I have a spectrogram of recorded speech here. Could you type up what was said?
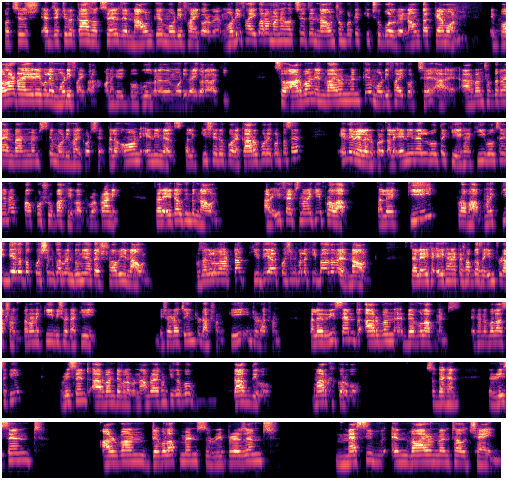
হচ্ছে অ্যাডজেক্টিভের কাজ হচ্ছে যে নাউনকে মডিফাই করবে। মডিফাই করা মানে হচ্ছে যে নাউন সম্পর্কে কিছু বলবে। নাউনটা কেমন? এই বলাটা এর বলে মডিফাই করা। অনেকেই বুঝবে না মডিফাই করা আর কি। সো আরবান এনভায়রনমেন্টকে মডিফাই করছে আরবান শব্দটা এনভায়রনমেন্টস কে মডিফাই করছে। তাহলে অন এনিমেলস তাহলে কিসের উপরে, কার উপরে করতেছে? এনিমেলের উপরে। তাহলে এনিমেল বলতে কি? এখানে কি বলছে এখানে? পশু, পাখি বা প্রাণী। তাহলে এটাও কিন্তু নাউন আর ইফেক্টস মানে কি? প্রভাব। তাহলে কি প্রভাব? মানে কি দিয়ে যত কোয়েশ্চেন করবেন দুনিয়াতে সবই নাউন বোঝা গেল ব্যাপারটা? কি দিয়ে কোয়েশ্চেন করলে কি পাওয়া যাবে? নাউন তাহলে এখানে একটা শব্দ আছে ইন্ট্রোডাকশন তার মানে কি বিষয়টা কি? বিষয়টা হচ্ছে ইন্ট্রোডাকশন কি ইন্ট্রোডাকশন তাহলে রিসেন্ট আরবান ডেভেলপমেন্টস এখানে বলা আছে কি? রিসেন্ট আরবান ডেভেলপমেন্ট আমরা এখন কি করব? দাগ দিব মার্ক করব। সো দেখেন recent urban developments represent massive environmental change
